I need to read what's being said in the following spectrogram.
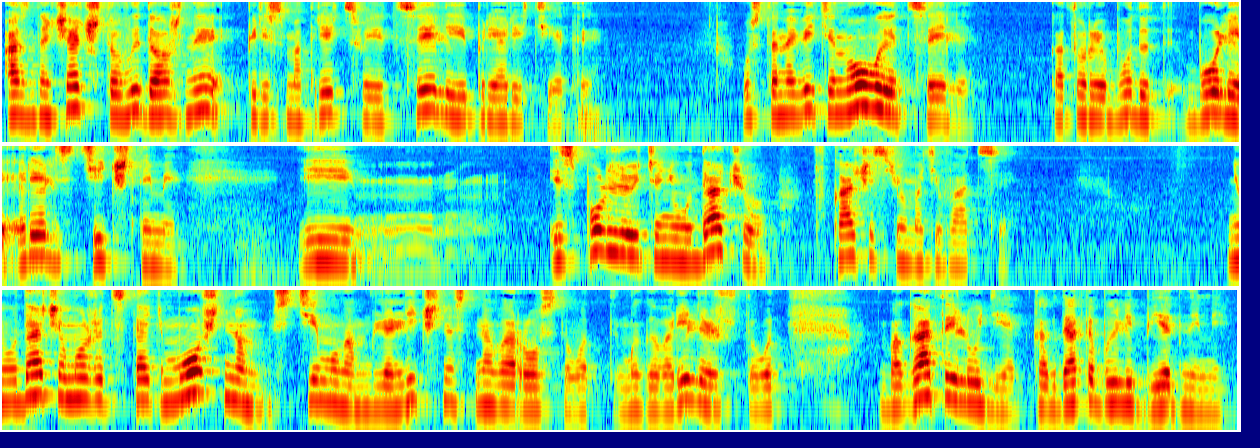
означать, что вы должны пересмотреть свои цели и приоритеты. Установите новые цели, которые будут более реалистичными и используйте неудачу в качестве мотивации. Неудача может стать мощным стимулом для личностного роста. Вот мы говорили, что вот богатые люди когда-то были бедными –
